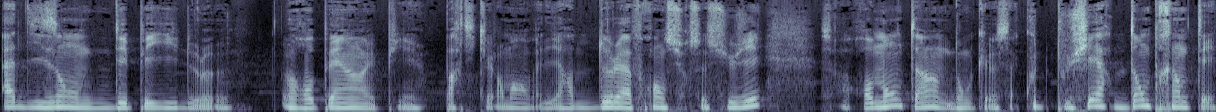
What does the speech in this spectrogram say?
à 10 ans des pays de européen et puis particulièrement on va dire de la France sur ce sujet, ça remonte hein, donc euh, ça coûte plus cher d'emprunter.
